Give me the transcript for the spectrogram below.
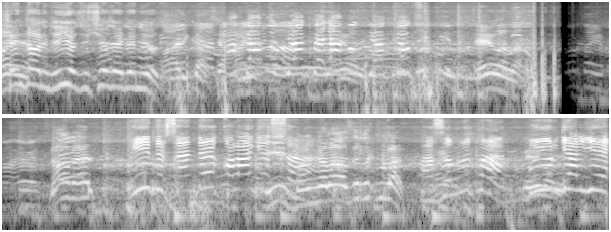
Aynen. Kendi halimize yiyoruz, içiyoruz, eğleniyoruz. Harika. Sen Kavgamız yok, belamız yok. Çok şükür. Eyvallah. Ne haber? İyidir sen de kolay İyi. Mangala hazırlık mı var? Hazırlık var. Buyur gel ye.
